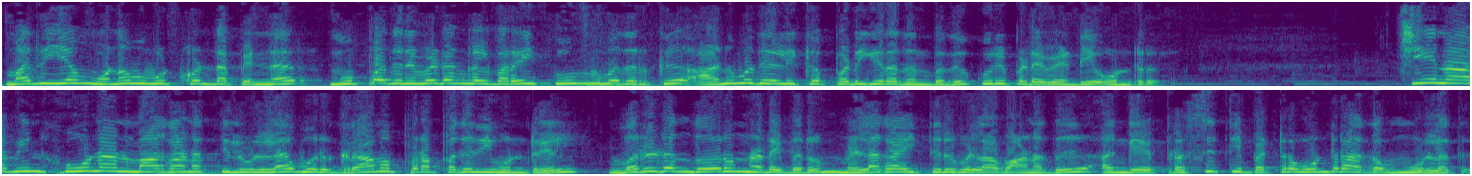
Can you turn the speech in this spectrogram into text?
மதியம் உணவு உட்கொண்ட பின்னர் முப்பது நிமிடங்கள் வரை தூங்குவதற்கு அனுமதி அளிக்கப்படுகிறது என்பது குறிப்பிட வேண்டிய ஒன்று. சீனாவின் ஹூனான் மாகாணத்தில் உள்ள ஒரு கிராமப்புற பகுதி ஒன்றில் வருடந்தோறும் நடைபெறும் மிளகாய் திருவிழாவானது அங்கே பிரசித்தி பெற்ற ஒன்றாகவும் உள்ளது.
